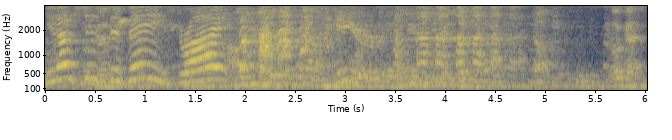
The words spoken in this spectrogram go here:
You know she's diseased, right? No. Okay.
